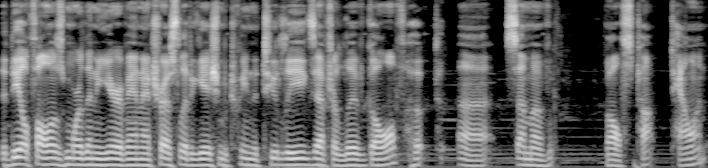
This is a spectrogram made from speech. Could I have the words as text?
The deal follows more than a year of antitrust litigation between the two leagues after LIV Golf hooked uh, some of golf's top talent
